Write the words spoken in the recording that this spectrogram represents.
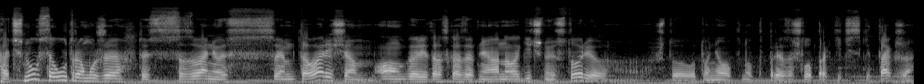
очнулся утром уже, то есть созваниваюсь с своим товарищем, он говорит, рассказывает мне аналогичную историю, что вот у него ну, произошло практически так же.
